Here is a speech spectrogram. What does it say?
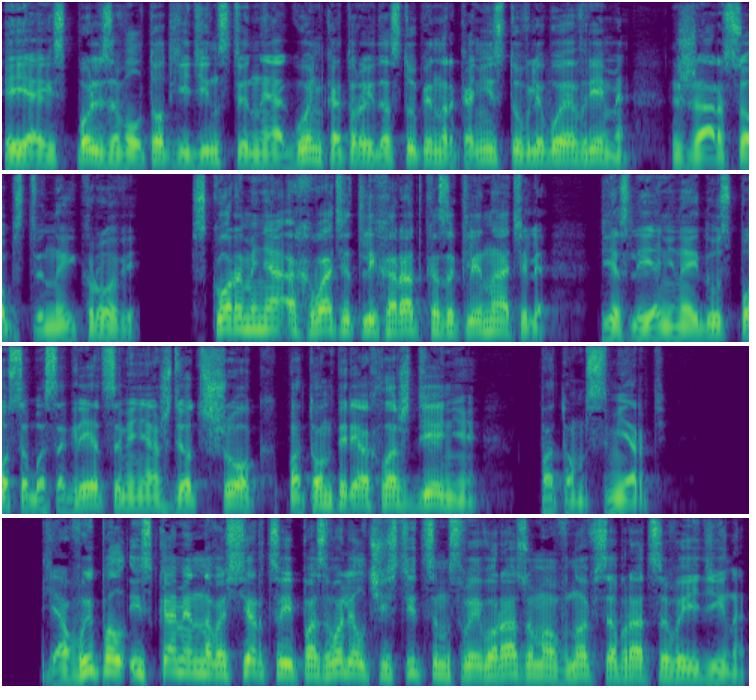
И я использовал тот единственный огонь, который доступен арканисту в любое время – жар собственной крови. Скоро меня охватит лихорадка заклинателя. Если я не найду способа согреться, меня ждет шок, потом переохлаждение, потом смерть. Я выпал из каменного сердца и позволил частицам своего разума вновь собраться воедино.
